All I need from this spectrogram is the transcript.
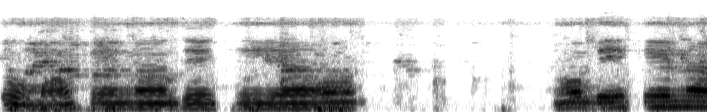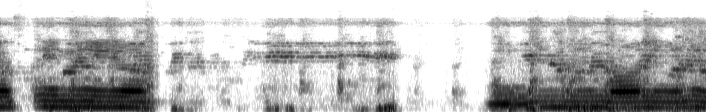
তোমাকে না দেখিয়া নবীকে না চিনিয়া মানে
